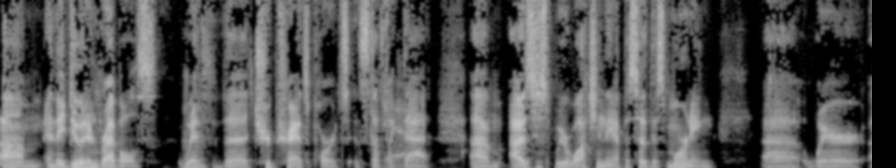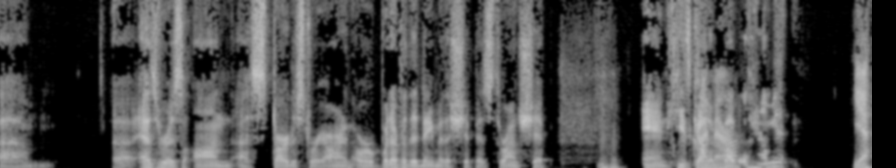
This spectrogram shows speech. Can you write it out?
um, and they do it in Rebels. With mm-hmm. the troop transports and stuff yeah. like that. Um, I was just we were watching the episode this morning uh, where um, uh, Ezra's on a Star Destroyer or, or whatever the name of the ship is, Thrawn ship, mm-hmm. and he's got Chimera? a bubble helmet. Yeah,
